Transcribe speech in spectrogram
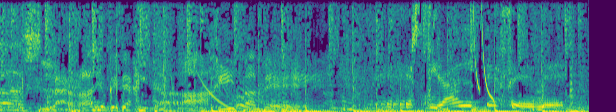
La radio que te agita. Agítate. Espiral FM.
